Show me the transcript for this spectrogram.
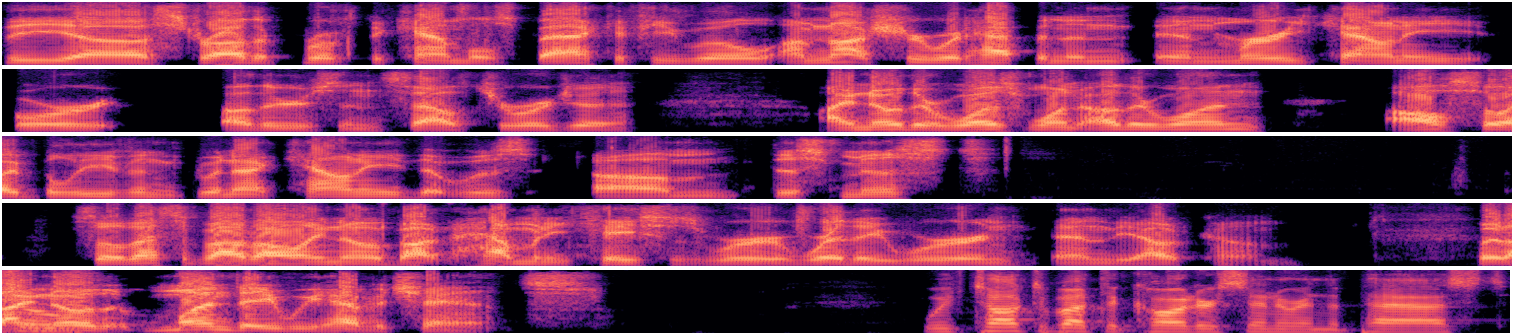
the uh, straw that broke the camel's back, if you will. I'm not sure what happened in, in Murray County or others in South Georgia. I know there was one other one, also I believe in Gwinnett County, that was um, dismissed. So that's about all I know about how many cases were, where they were, and, and the outcome. But I know that Monday we have a chance. We've talked about the Carter Center in the past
